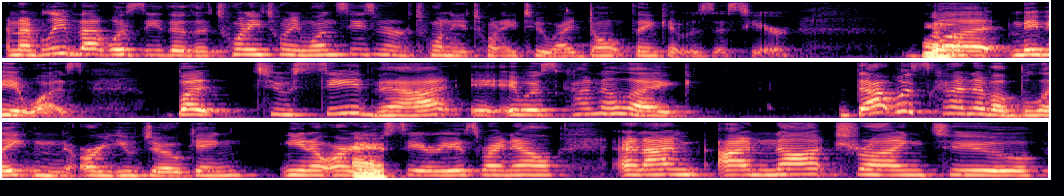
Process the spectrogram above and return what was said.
And I believe that was either the 2021 season or 2022. I don't think it was this year, but maybe it was. But to see that, it, it was kind of like that was kind of a blatant are you joking you know are you mm. serious right now and i'm i'm not trying to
